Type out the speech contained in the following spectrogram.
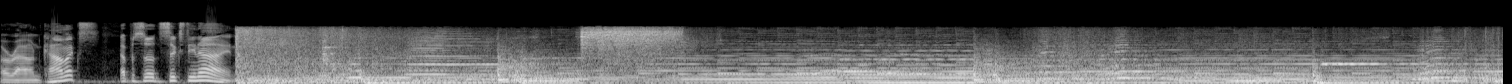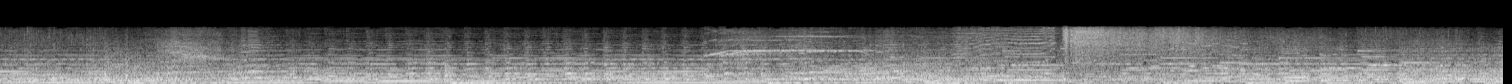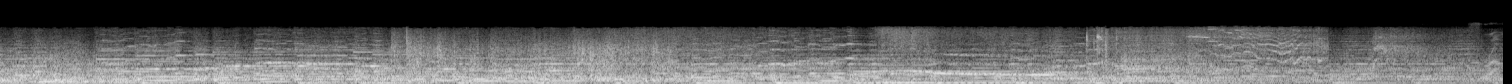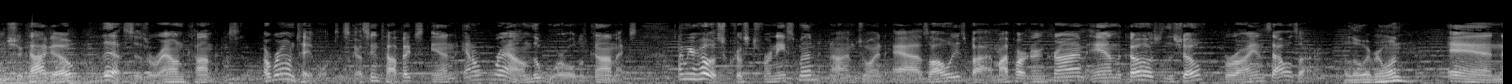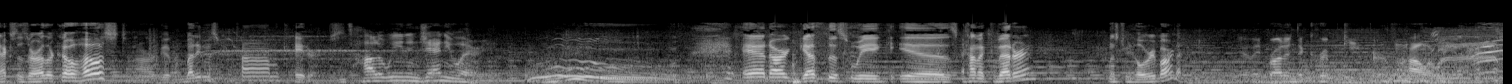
Around Comics, episode 69. Around Comics, a roundtable discussing topics in and around the world of comics. I'm your host, Christopher Niesman, and I'm joined, as always, by my partner in crime and the co-host of the show, Brian Salazar. Hello, everyone. And next is our other co-host, our good buddy, Mr. Tom Caters. It's Halloween in January. Ooh. And our guest this week is comic veteran, Mr. Hilary Barta. Yeah, they brought in the Crypt Keeper for Halloween.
